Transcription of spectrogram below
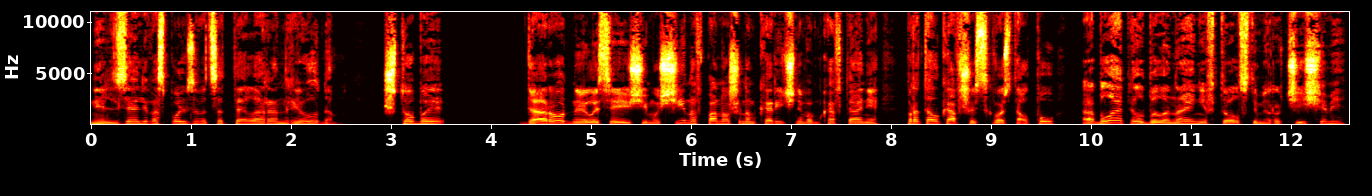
нельзя ли воспользоваться Телоран-Риодом, чтобы Дородный лысеющий мужчина в поношенном коричневом кафтане, протолкавшись сквозь толпу, облапил было Найнев толстыми ручищами.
